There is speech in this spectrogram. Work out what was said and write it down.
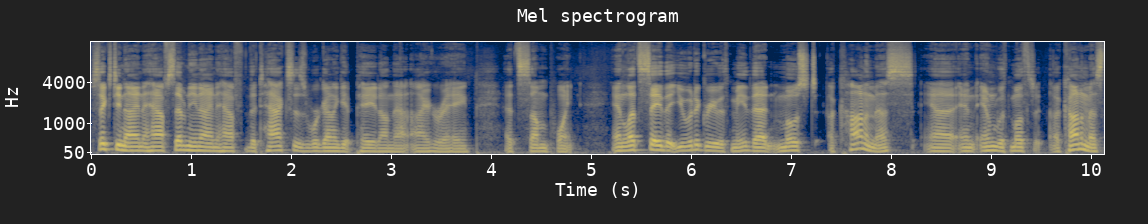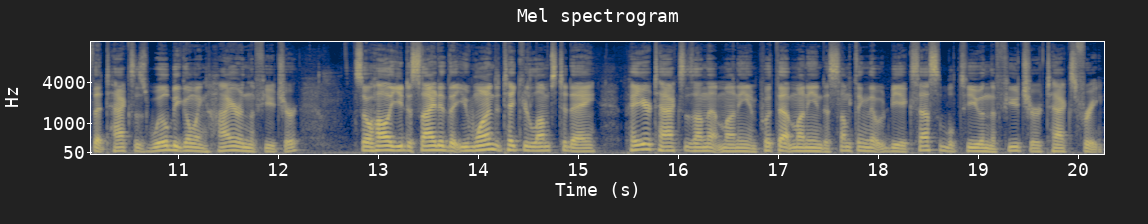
69 and a half, 79 and a half, the taxes were going to get paid on that IRA at some point. And let's say that you would agree with me that most economists, uh, and, and with most economists, that taxes will be going higher in the future. So, Holly, you decided that you wanted to take your lumps today, pay your taxes on that money, and put that money into something that would be accessible to you in the future tax free.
